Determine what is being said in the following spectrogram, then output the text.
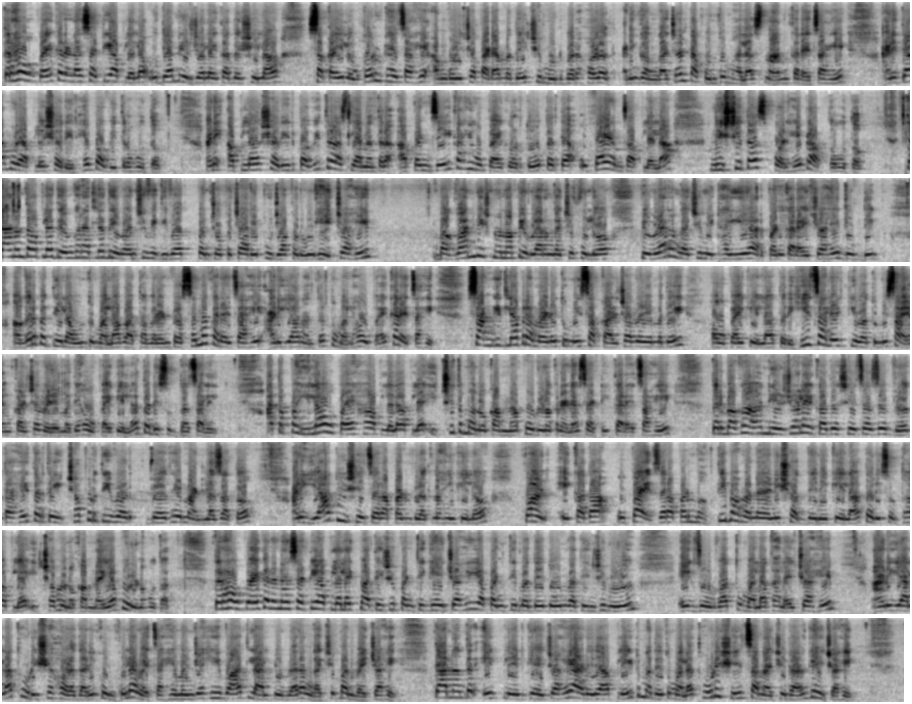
तर हा उपाय करण्यासाठी आपल्याला उद्या निर्जला एकादशीला सकाळी लवकर उठायचं आहे. आंघोळीच्या पाड्यामध्ये चिमूटभर हळद आणि गंगाजल टाकून तुम्हाला स्नान करायचं आहे आणि त्यामुळे आपलं शरीर हे पवित्र होतं. आणि आपलं शरीर पवित्र असल्यानंतर आपण जे काही उपाय करतो तर त्या उपायांचा आपल्याला निश्चितच फळ हे प्राप्त होतं. त्यानंतर आपल्या देवघरातल्या देवांची विधिवत पंचोपचारे पूजा करून घ्यायची आहे. भगवान विष्णूंना पिवळ्या रंगाची फुलं पिवळ्या रंगाची मिठाई अर्पण करायची आहे. धूपदीप अगरबत्ती लावून तुम्हाला वातावरण प्रसन्न करायचं आहे आणि यानंतर तुम्हाला हा उपाय करायचा आहे. सांगितल्याप्रमाणे तुम्ही सकाळच्या वेळेमध्ये हा उपाय केला तरीही चालेल किंवा तुम्ही सायंकाळच्या वेळेमध्ये हा उपाय केला तरी सुद्धा चालेल. आता पहिला उपाय हा आपल्याला आपल्या इच्छित मनोकामना पूर्ण करण्यासाठी करायचा आहे. तर बघा निर्जला एकादशीचं जे व्रत आहे तर ते इच्छापूर्ती व्रत व्रत हे मांडलं जातं. आणि या दिवशी जर आपण व्रत नाही केलं पण एखादा उपाय जर आपण भक्तिभावाने आणि श्रद्धेने केला तरी सुद्धा आपल्या इच्छा मनोकामना या पूर्ण होतात. तर हा उपाय करण्यासाठी आपल्याला एक मातीची पणती घ्यायची आहे. या पणतीमध्ये दोन वातींची मिळून एक जोडवात तुम्हाला घालायची आहे आणि याला थोडीशी हळद आणि कुंकू लावायचं आहे. म्हणजे ही वात लाल पिवळ्या रंगाची बनवायची आहे. त्यानंतर एक प्लेट घ्यायची आहे आणि या प्लेटमध्ये तुम्हाला थोडीशी चणाची डाळ घ्यायची आहे.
